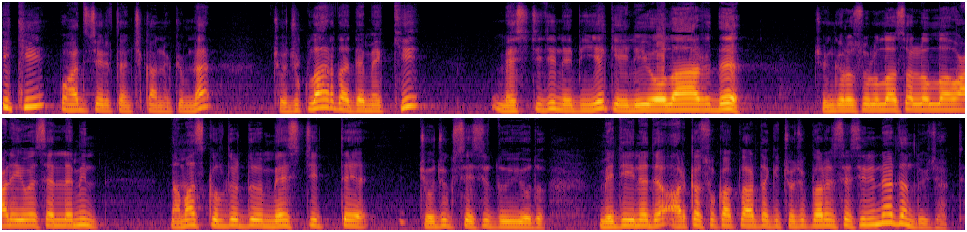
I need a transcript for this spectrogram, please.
İki, bu hadis-i şeriften çıkan hükümler, çocuklar da demek ki Mescid-i Nebi'ye geliyorlardı. Çünkü Resulullah sallallahu aleyhi ve sellemin namaz kıldırdığı mescitte çocuk sesi duyuyordu. Medine'de arka sokaklardaki çocukların sesini nereden duyacaktı?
